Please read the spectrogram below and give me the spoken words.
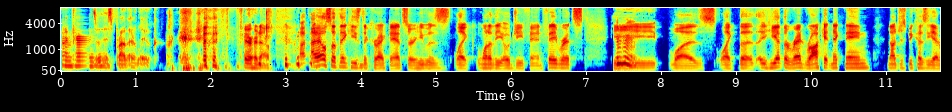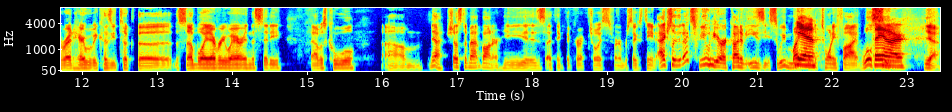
I'm friends with his brother Luke. Fair enough. I, I also think he's the correct answer. He was like one of the OG fan favorites. He Mm-hmm. was like the he had the Red Rocket nickname, not just because he had red hair, but because he took the the subway everywhere in the city. That was cool. Um, yeah, just to Matt Bonner. He is, I think, the correct choice for number 16. Actually, the next few here are kind of easy, so we might Yeah. get to 25. We'll they see. are. Yeah.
